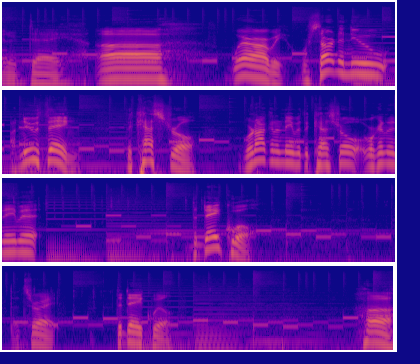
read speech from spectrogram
in a day. Uh, where are we? We're starting a new a new thing, the Kestrel. We're not gonna name it the Kestrel. We're gonna name it the Dayquil. That's right, the Dayquil. Huh.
